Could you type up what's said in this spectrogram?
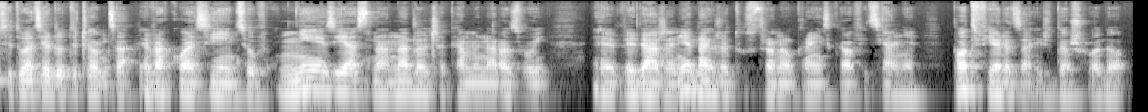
sytuacja dotycząca ewakuacji jeńców nie jest jasna, nadal czekamy na rozwój e, wydarzeń, jednakże tu strona ukraińska oficjalnie potwierdza, iż doszło do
